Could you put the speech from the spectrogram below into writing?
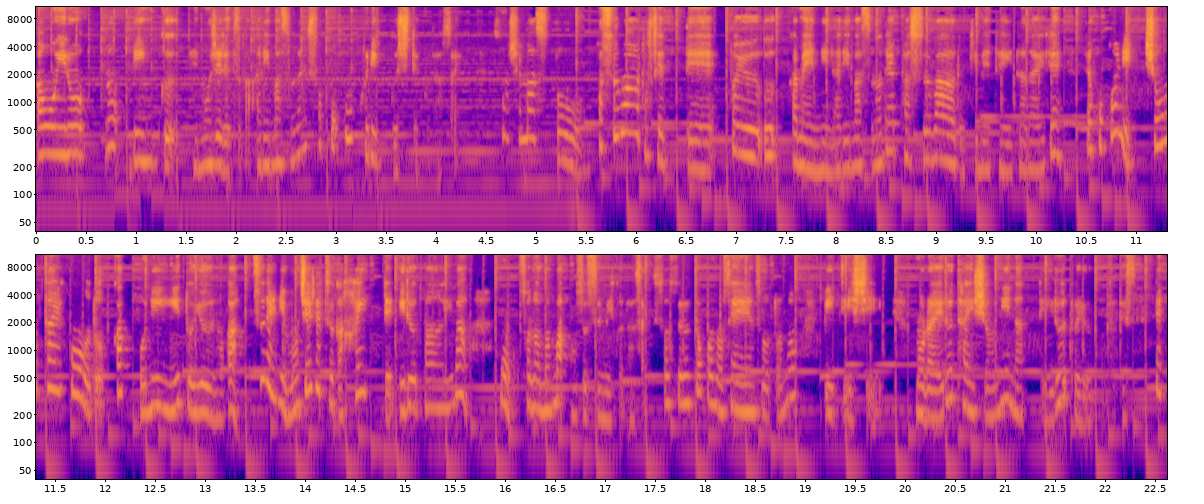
青色のリンク、文字列がありますので、そこをクリックしてください。そうしますと、パスワード設定という画面になりますので、パスワード決めていただいて、でここに招待コード、カッコ任意というのが、すでに文字列が入っている場合は、もうそのままお進みください。そうすると、この1000円相当の BTC もらえる対象になっているということです。で、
